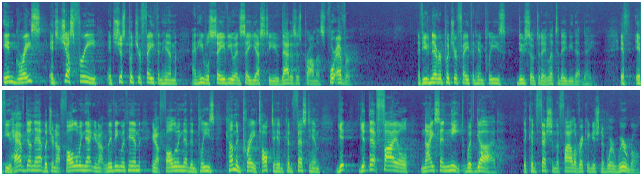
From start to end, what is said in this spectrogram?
in grace, it's just free. It's just put your faith in Him, and He will save you and say yes to you. That is His promise forever. If you've never put your faith in Him, please do so today. Let today be that day. If, if you have done that, but you're not following that, you're not living with Him, you're not following that, then please come and pray, talk to Him, confess to Him. Get, get that file nice and neat with God the confession, the file of recognition of where we're wrong.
